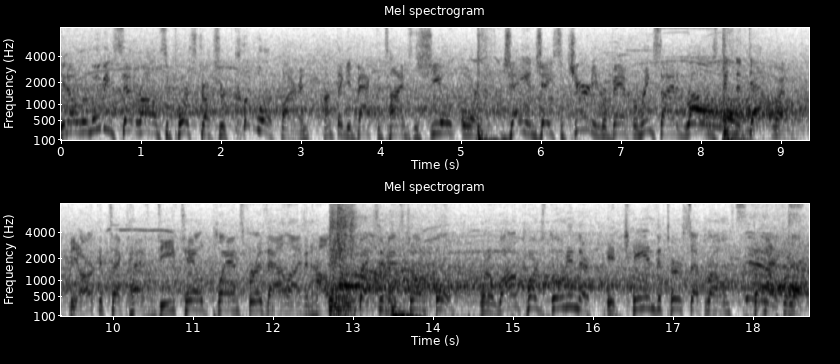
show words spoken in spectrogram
You know, removing Seth Rollins' support structure could work, Byron. I'm thinking back to times the Shield or J&J Security were banned from ringside and Rollins didn't adapt well. The Architect has detailed plans for his allies and how he expects events to unfold. When a wild card's thrown in there, it can deter Seth Rollins, but not for long.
